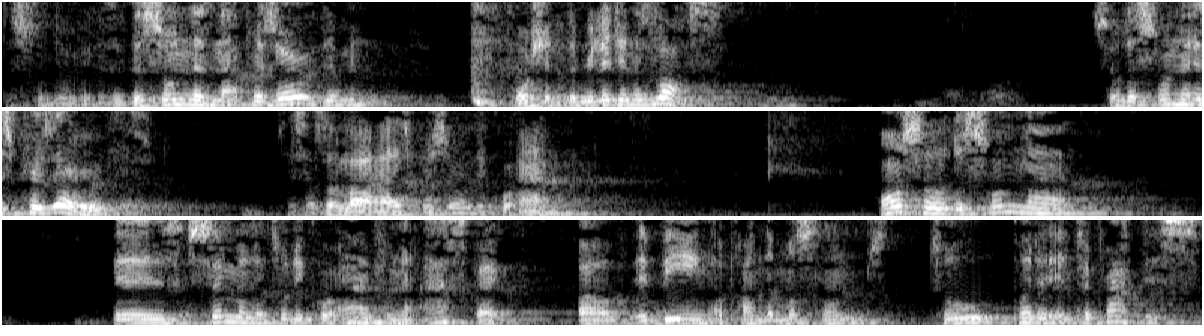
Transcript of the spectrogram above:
Because if the Sunnah is not preserved, then portion of the religion is lost. So the Sunnah is preserved, just as Allah has preserved the Quran. Also, the Sunnah is similar to the Quran from the aspect of it being upon the Muslims to put it into practice.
